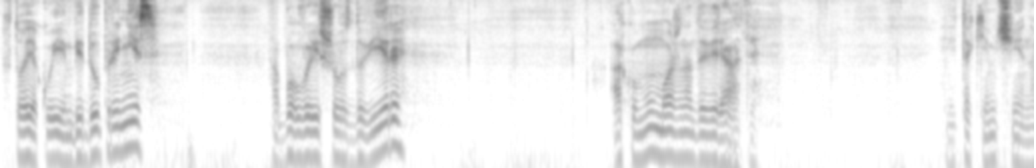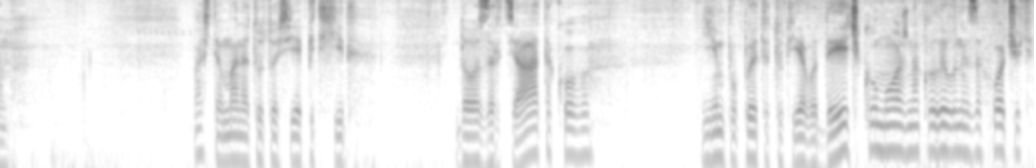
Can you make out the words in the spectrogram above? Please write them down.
хто яку їм біду приніс, або вийшов з довіри, а кому можна довіряти. І таким чином. Бачите, в мене тут ось є підхід до озерця такого. Їм попити тут є водичку можна, коли вони захочуть.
